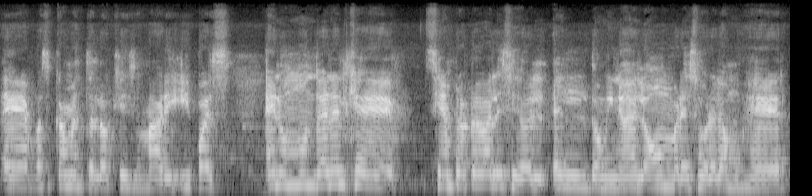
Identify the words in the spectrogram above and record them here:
eh, básicamente lo que dice Mari, y pues en un mundo en el que siempre ha prevalecido el, dominio del hombre sobre la mujer,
